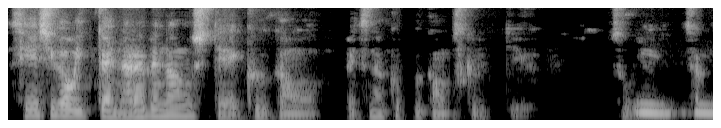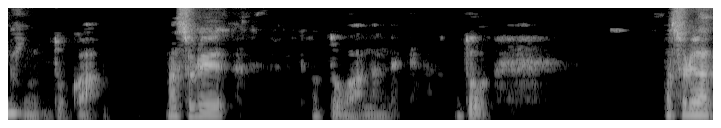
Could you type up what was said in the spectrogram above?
静止画を一回並べ直して空間を、別な空間を作るっていう、そういううん作品とか、まあそれ、あとはなんだっけな、あと、まあ、それは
